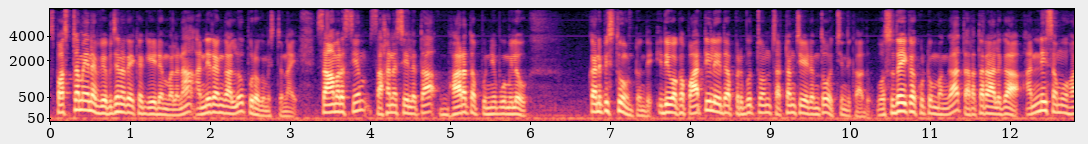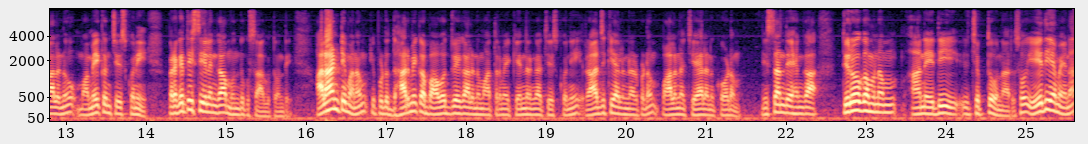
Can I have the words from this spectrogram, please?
స్పష్టమైన విభజన రేఖ గీయడం వలన అన్ని రంగాల్లో పురోగమిస్తున్నాయి. సామరస్యం సహనశీలత భారత పుణ్యభూమిలో కనిపిస్తూ ఉంటుంది. ఇది ఒక పార్టీ లేదా ప్రభుత్వం చట్టం చేయడంతో వచ్చింది కాదు. వసుదైక కుటుంబంగా తరతరాలుగా అన్ని సమూహాలను మమేకం చేసుకుని ప్రగతిశీలంగా ముందుకు సాగుతోంది. అలాంటి మనం ఇప్పుడు ధార్మిక భావోద్వేగాలను మాత్రమే కేంద్రంగా చేసుకుని రాజకీయాలు నడపడం పాలన చేయాలనుకోవడం నిస్సందేహంగా తిరోగమనం అనేది చెప్తూ ఉన్నారు. సో ఏది ఏమైనా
